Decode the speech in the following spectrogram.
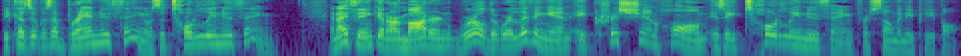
because it was a brand new thing. It was a totally new thing. And I think in our modern world that we're living in, a Christian home is a totally new thing for so many people.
